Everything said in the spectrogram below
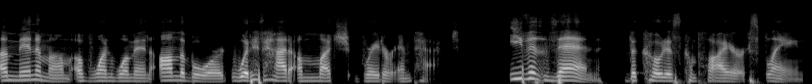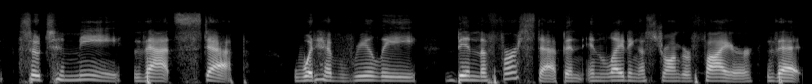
a minimum of one woman on the board would have had a much greater impact. Even then, the CODIS complier explained. So to me, that step would have really been the first step in, in lighting a stronger fire that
